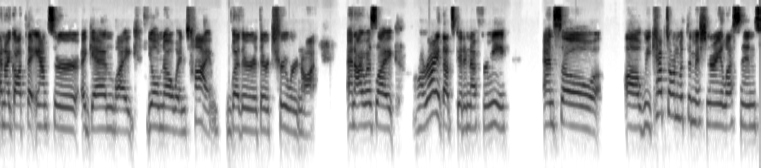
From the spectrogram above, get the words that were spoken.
And I got the answer again, like, you'll know in time whether they're true or not. And I was like, all right, that's good enough for me. And so uh, we kept on with the missionary lessons.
